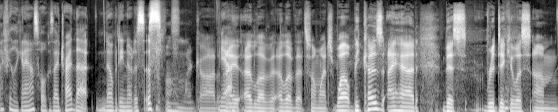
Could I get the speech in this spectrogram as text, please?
I feel like an asshole because i tried that nobody notices Oh my god! Yeah. I, I love it. I love that so much. Well, because I had this ridiculous um,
